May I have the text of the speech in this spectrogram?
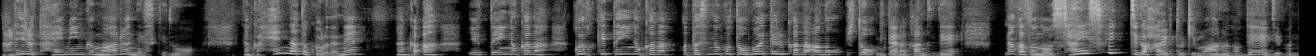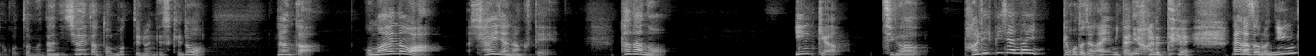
なれるタイミングもあるんですけど、なんか変なところでね、なんか、あ、言っていいのかな？声かけていいのかな？私のこと覚えてるかな？あの人？みたいな感じで、なんかそのシャイスイッチが入る時もあるので、自分のこと無駄にシャイだと思ってるんですけど、なんか、お前のはシャイじゃなくて、ただの陰キャ？違う。パリピじゃないってことじゃない？みたいに言われて、なんかその人間をね、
